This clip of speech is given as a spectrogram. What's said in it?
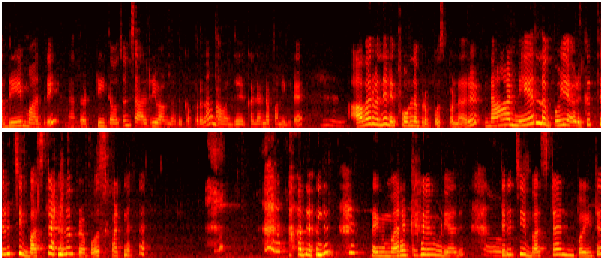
அதே மாதிரி நான் தேர்ட்டி தௌசண்ட் சேலரி வாங்கினதுக்கப்புறம் தான் நான் வந்து கல்யாணம் பண்ணிக்கிட்டேன். அவர் வந்து எனக்கு ஃபோனில் ப்ரப்போஸ் பண்ணாரு. நான் நேர்ல போய் அவருக்கு திருச்சி பஸ் ஸ்டாண்டில் ப்ரப்போஸ் பண்ணேன் அது வந்து எனக்கு மறக்கவே முடியாது. திருச்சி பஸ் ஸ்டாண்ட் போயிட்டு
